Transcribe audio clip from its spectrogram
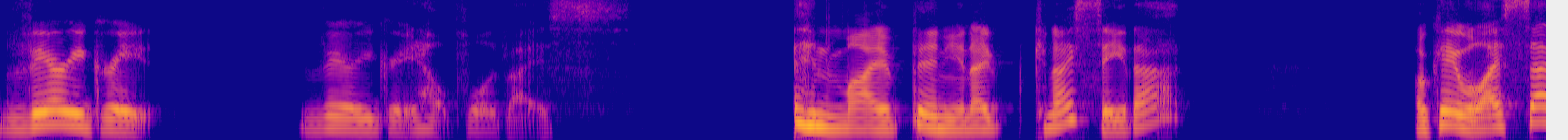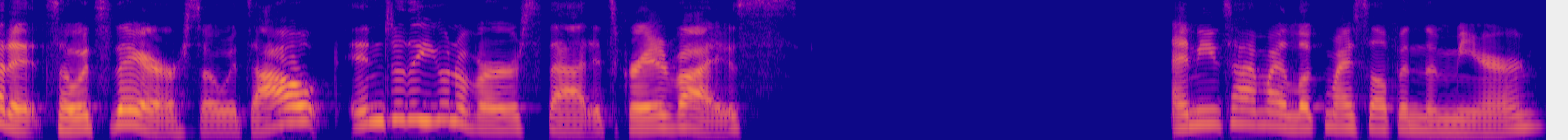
Very great, very great helpful advice. In my opinion, I can I say that? Okay, well I said it, so it's there. So it's out into the universe that it's great advice. Anytime I look myself in the mirror,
